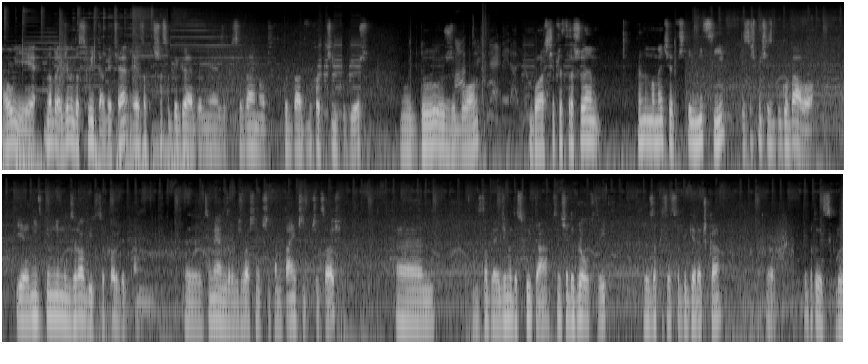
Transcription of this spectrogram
Oh yeah. Dobra, idziemy do Suita, wiecie? Ja zapiszę sobie grę, bo nie zapisywałem od chyba dwóch odcinków już. Mój duży błąd, bo aż się przestraszyłem w pewnym momencie przy tej misji, że coś mi się zbugowało. Ja nic bym nie mógł zrobić, cokolwiek tam, y, co miałem zrobić właśnie, czy tam tańczyć, czy coś. Em, więc dobra, jedziemy do Suita, w sensie do Grove Street, żeby zapisać sobie giereczkę. Chyba tu jest skrót.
